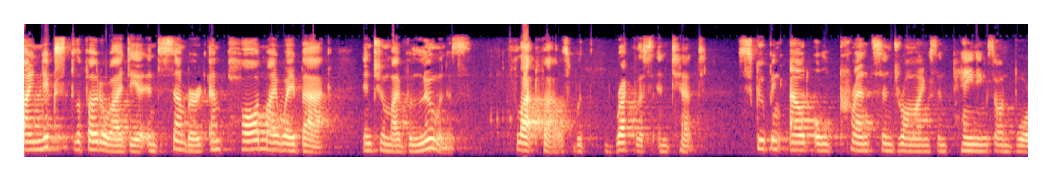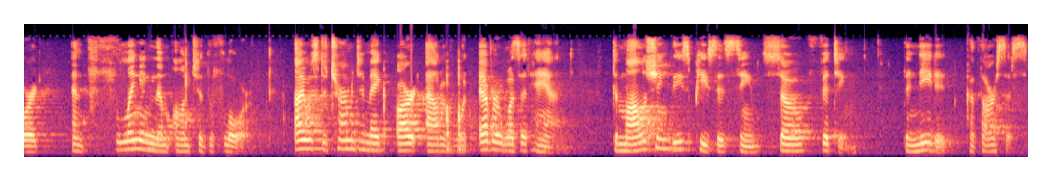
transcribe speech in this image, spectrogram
I nixed the photo idea in December and pawed my way back into my voluminous flat files with reckless intent, scooping out old prints and drawings and paintings on board and flinging them onto the floor. I was determined to make art out of whatever was at hand. Demolishing these pieces seemed so fitting. They needed catharsis.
